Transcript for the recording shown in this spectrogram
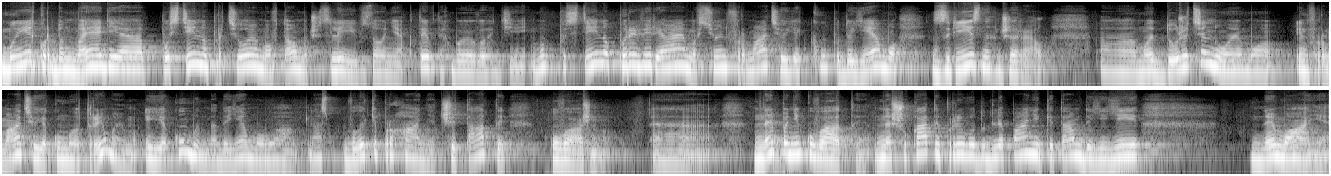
Ми, кордон медіа, постійно працюємо, в тому числі і в зоні активних бойових дій. Ми постійно перевіряємо всю інформацію, яку подаємо з різних джерел. Е, Ми дуже цінуємо інформацію, яку ми отримуємо і яку ми надаємо вам. У нас велике прохання читати уважно. Е, Не панікувати, не шукати приводу для паніки там, де її немає.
